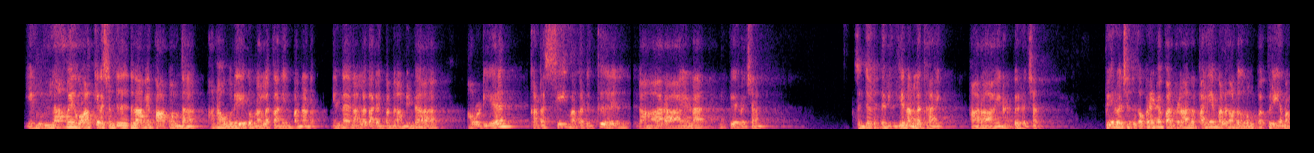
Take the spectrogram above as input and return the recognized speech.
எல்லாமே வாழ்க்கையில செஞ்சது எல்லாமே பாப்பம் தான் ஆனா ஒரே ஒரு நல்ல காரியம் பண்ணானு. என்ன நல்ல காரியம் பண்ணான் அப்படின்னா அவனுடைய கடைசி மகனுக்கு நாராயண பேர் வச்சான். செஞ்ச பெரிய நல்ல காரியம். நாராயணன் பேர் வச்சான். பேர் வச்சதுக்கு அப்புறம் என்ன பண்றான் அந்த பையன் மேலதான் அவனுக்கு ரொம்ப பிரியமா.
